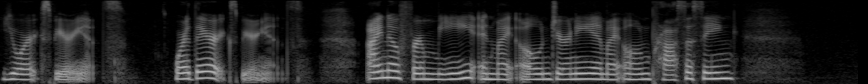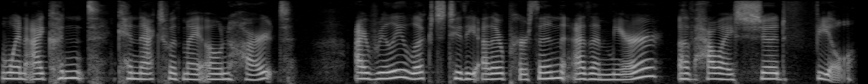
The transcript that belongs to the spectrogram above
your experience or their experience? I know for me in my own journey and my own processing, when I couldn't connect with my own heart, I really looked to the other person as a mirror of how I should feel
